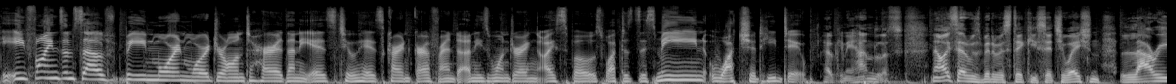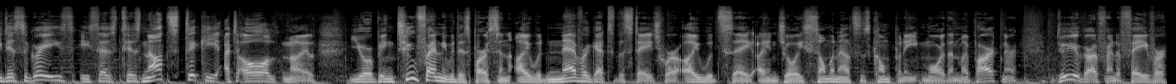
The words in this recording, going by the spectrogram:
he finds himself being more and more drawn to her than he is to his current girlfriend. And he's wondering, I suppose, what does this mean? What should he do? How can he handle it? Now, I said it was a bit of a sticky situation. Larry disagrees. He says, Tis not sticky at all, Niall. You're being too friendly with this person. I would never get to the stage where I would say I enjoy someone else's company more than my partner. Do your girlfriend a favour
